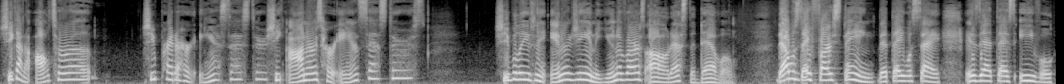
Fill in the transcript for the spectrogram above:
She got an altar up. She pray to her ancestors. She honors her ancestors. She believes in energy and the universe. Oh, that's the devil. That was their first thing that they would say is that that's evil,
